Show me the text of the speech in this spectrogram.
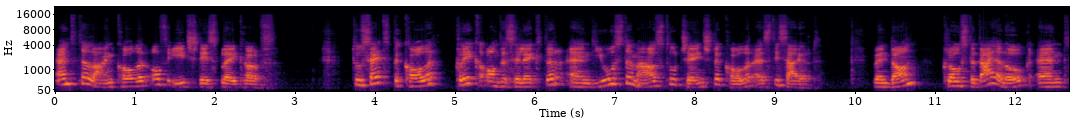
and the line color of each display curve. To set the color, click on the selector and use the mouse to change the color as desired. When done, close the dialog and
